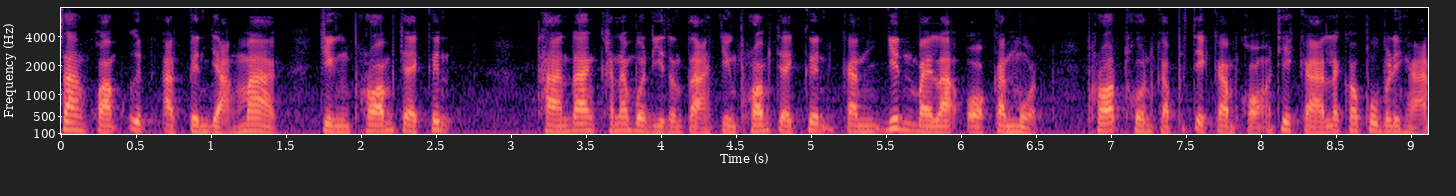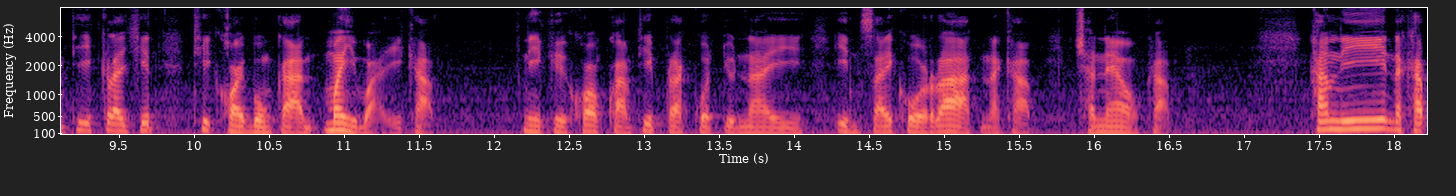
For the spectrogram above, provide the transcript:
สร้างความอึดอัดเป็นอย่างมาก จึงพร้อมใจขึ้นทางด้านคณะบดีต่างๆ จึงพร้อมใจขึ้นกันยื่นใบลาออกกันหมด เพราะทนกับพฤติกรรมของอธิการและก็ผู้บริหารที่ใกล้ชิดที่คอยบงการไม่ไหวครับ นี่คือข้อความที่ปรากฏอยู่ใน Insight โคราชนะครับ Channel ครับทั้งนี้นะครับ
